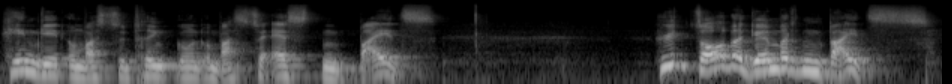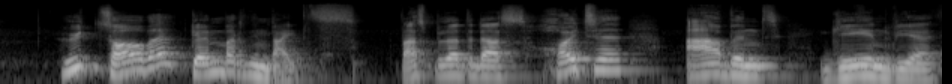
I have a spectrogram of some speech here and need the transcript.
hingeht, um was zu trinken und um was zu essen. Bytes. Heute Abend gehen den Bytes. Heute Abend gehen den Bytes. Was bedeutet das? Heute Abend gehen wir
